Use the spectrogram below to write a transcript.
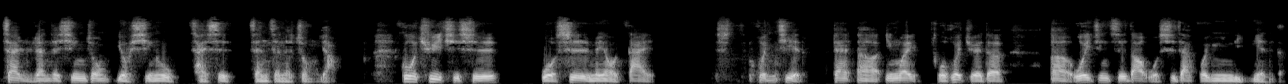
在人的心中有信物才是真正的重要。过去其实我是没有戴婚戒的，但呃，因为我会觉得。呃，我已经知道我是在婚姻里面的，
